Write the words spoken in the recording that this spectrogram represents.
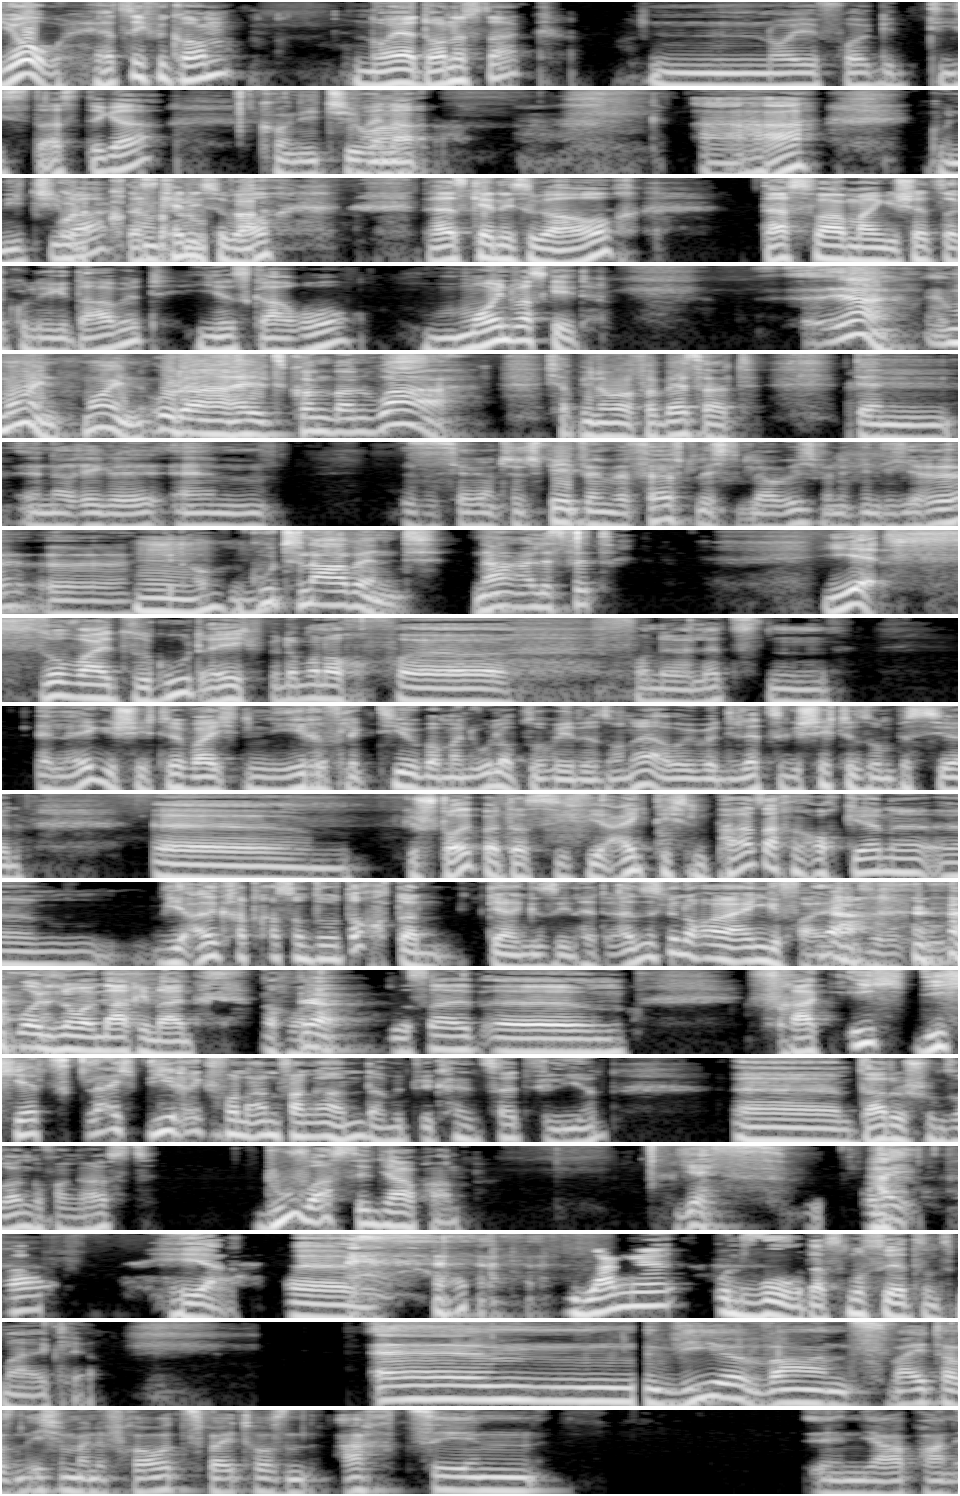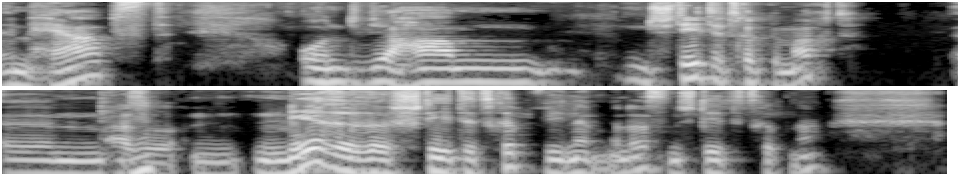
Jo, herzlich willkommen. Neuer Donnerstag. Neue Folge dies, das, Digga. Konnichiwa. Meiner Aha. Konnichiwa. Das kenne ich sogar auch. Das kenne ich sogar auch. Das war mein geschätzter Kollege David. Hier ist Garo. Moin, was geht? Ja, moin, moin. Oder halt Konbanwa. Ich habe mich nochmal verbessert. Denn in der Regel ähm, ist es ja ganz schön spät, wenn wir veröffentlichen, glaube ich, wenn ich mich nicht irre. Äh, Mhm. genau. Guten Abend. Na, alles fit? Yes, soweit, so gut. Ey, ich bin immer noch äh, von der letzten LA-Geschichte, weil ich nie reflektiere über meinen Urlaub so rede, so, ne? aber über die letzte Geschichte so ein bisschen ähm, gestolpert, dass ich wie eigentlich ein paar Sachen auch gerne, ähm, wie Alcatraz und so, doch dann gern gesehen hätte. Also ist mir noch einmal eingefallen. Ja. So, wollte ich noch mal im Nachhinein nochmal. Ja. Deshalb ähm, frag ich dich jetzt gleich direkt von Anfang an, damit wir keine Zeit verlieren, ähm, da du schon so angefangen hast. Du warst in Japan. Yes. Und Hi. zwar- Ja. Ähm, wie lange und wo? Das musst du jetzt uns mal erklären. Ähm, wir waren 2000, ich und meine Frau, 2018 in Japan im Herbst und wir haben einen Städtetrip gemacht. Ähm, also ein, mehrere Städtetrip, wie nennt man das? Ein Städtetrip, ne?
